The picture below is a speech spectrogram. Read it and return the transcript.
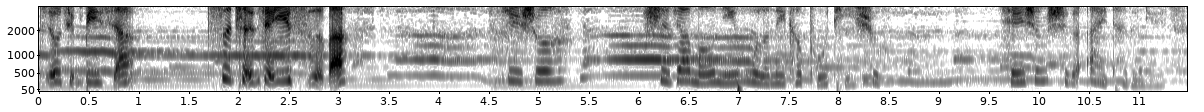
就请陛下赐臣妾一死吧。据说，释迦牟尼误了那棵菩提树，前生是个爱他的女子，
